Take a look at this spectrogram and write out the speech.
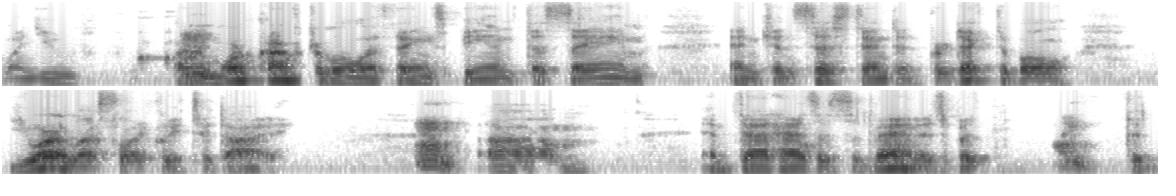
when you are mm. more comfortable with things being the same and consistent and predictable, you are less likely to die. Mm. Um, and that has its advantage, but mm. the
